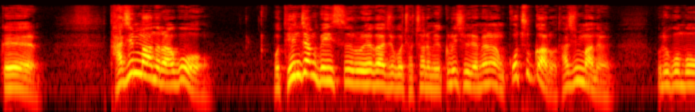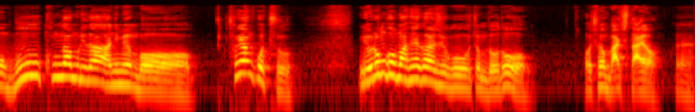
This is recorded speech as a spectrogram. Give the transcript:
그 다진 마늘하고 뭐 된장 베이스로 해가지고 저처럼 끓이시려면 고춧가루, 다진 마늘 그리고 뭐 무 콩나물이나 아니면 뭐 청양고추 이런 것만 해가지고 좀 넣어도 어, 저 맛이 나요. 예.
